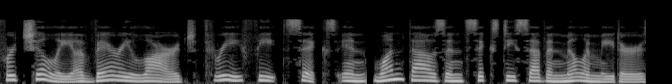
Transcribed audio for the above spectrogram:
For Chile a very large 3 feet 6 in 1067 mm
